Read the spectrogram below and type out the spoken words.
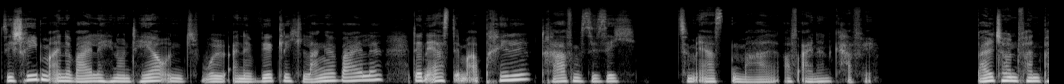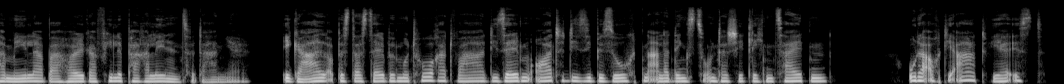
Sie schrieben eine Weile hin und her und wohl eine wirklich lange Weile, denn erst im April trafen sie sich zum ersten Mal auf einen Kaffee. Bald schon fand Pamela bei Holger viele Parallelen zu Daniel. Egal, ob es dasselbe Motorrad war, dieselben Orte, die sie besuchten, allerdings zu unterschiedlichen Zeiten, oder auch die Art, wie er ist.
